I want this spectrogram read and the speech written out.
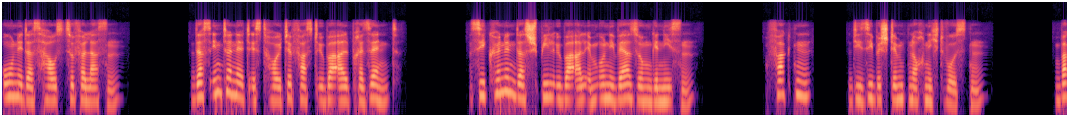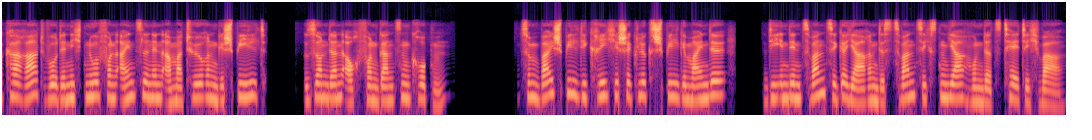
ohne das Haus zu verlassen. Das Internet ist heute fast überall präsent. Sie können das Spiel überall im Universum genießen. Fakten, die Sie bestimmt noch nicht wussten. Baccarat wurde nicht nur von einzelnen Amateuren gespielt, sondern auch von ganzen Gruppen. Zum Beispiel die griechische Glücksspielgemeinde, die in den 20er Jahren des 20. Jahrhunderts tätig war.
